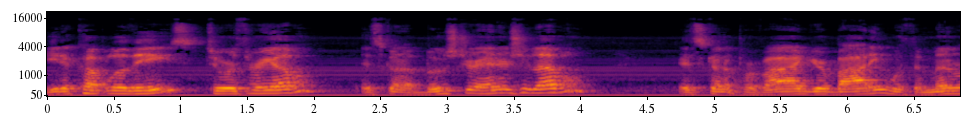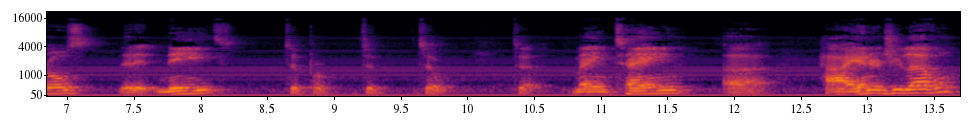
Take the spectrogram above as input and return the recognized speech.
eat a couple of these, two or three of them. It's going to boost your energy level it's going to provide your body with the minerals that it needs to, to, to, to maintain a high energy level.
